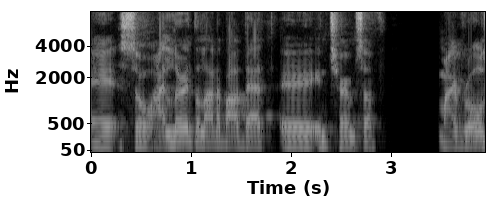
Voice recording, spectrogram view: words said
Uh, so I learned a lot about that uh, in terms of my role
